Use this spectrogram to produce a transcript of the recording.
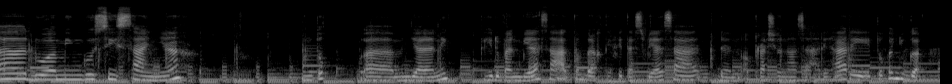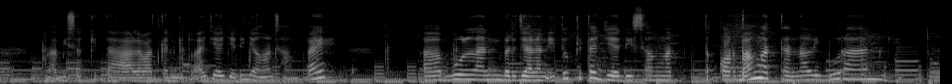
uh, dua minggu sisanya uh, menjalani kehidupan biasa atau beraktivitas biasa dan operasional sehari-hari. Itu kan juga nggak bisa kita lewatkan gitu aja. Jadi jangan sampai uh, bulan berjalan itu kita jadi sangat tekor banget karena liburan gitu.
